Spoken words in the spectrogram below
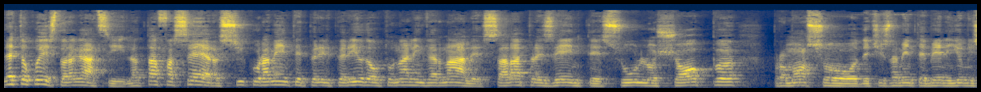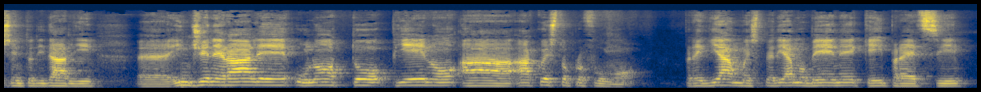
Detto questo ragazzi, la Tafa Ser sicuramente per il periodo autunnale-invernale sarà presente sullo shop, promosso decisamente bene, io mi sento di dargli eh, in generale un 8 pieno a, a questo profumo. Preghiamo e speriamo bene che i prezzi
